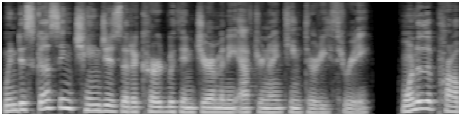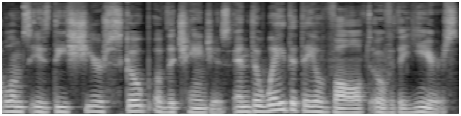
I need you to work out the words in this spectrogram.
When discussing changes that occurred within Germany after 1933, one of the problems is the sheer scope of the changes and the way that they evolved over the years.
